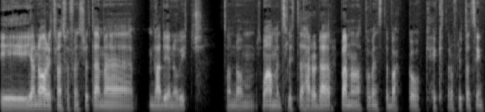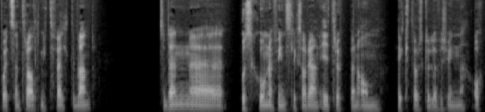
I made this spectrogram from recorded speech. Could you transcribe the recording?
i januari-transferfönstret där med Mladenovic som, de, som har använts lite här och där, bland annat på vänsterback och Hector har flyttats in på ett centralt mittfält ibland. Så den eh, positionen finns liksom redan i truppen om Hector skulle försvinna och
